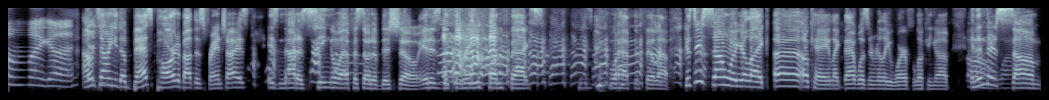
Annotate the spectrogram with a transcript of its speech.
Oh my god. I'm telling you, the best part about this franchise is not a single episode of this show. It is the three fun facts these people have to fill out. Because there's some where you're like, uh, okay, like that wasn't really worth looking up. And then Oh, there's wow. some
